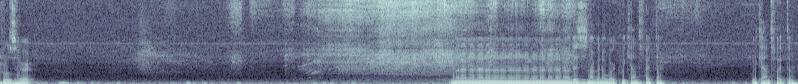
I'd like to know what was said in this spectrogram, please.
Cruise her. No, no, no, no, no, no, no, no, no, no, no, no, no, no. This is not gonna work. We can't fight them. We can't fight them.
